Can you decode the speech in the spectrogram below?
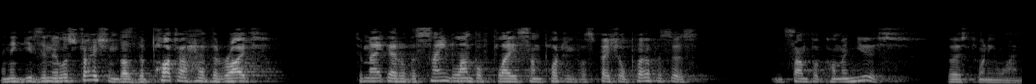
And then gives an illustration. Does the potter have the right to make out of the same lump of clay some pottery for special purposes and some for common use? Verse 21.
